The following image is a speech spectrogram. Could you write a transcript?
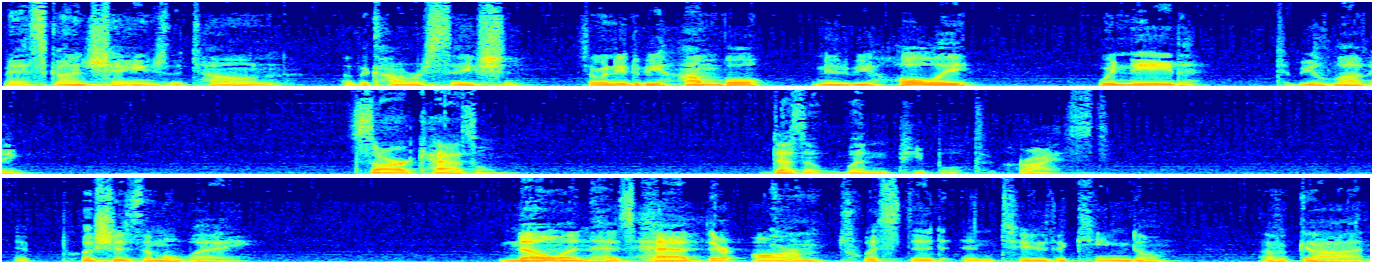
man, it's going to change the tone of the conversation. So we need to be humble, we need to be holy, we need to be loving. Sarcasm doesn't win people to Christ, it pushes them away. No one has had their arm twisted into the kingdom of God.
